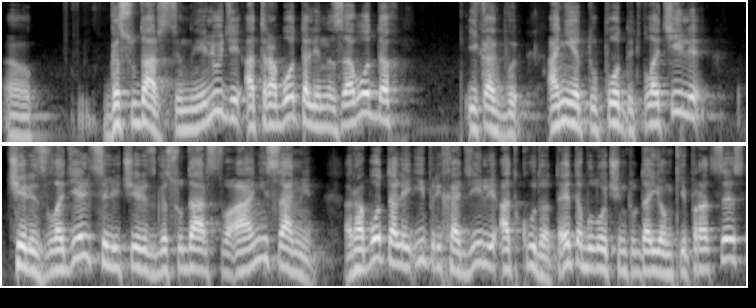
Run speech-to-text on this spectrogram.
э, государственные люди отработали на заводах, и как бы они эту подать платили через владельца или через государство, а они сами работали и приходили откуда-то. Это был очень трудоемкий процесс.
